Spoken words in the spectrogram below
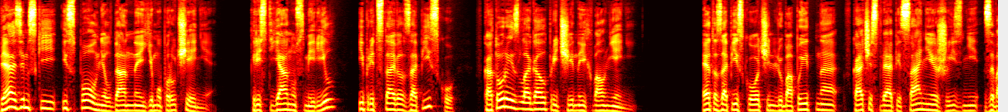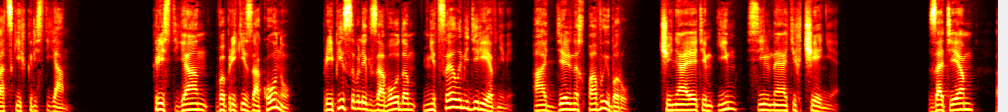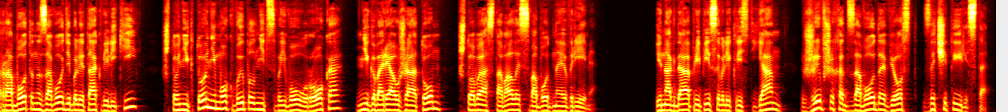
Вяземский исполнил данное ему поручение. Крестьян усмирил и представил записку, в которой излагал причины их волнений. Эта записка очень любопытна в качестве описания жизни заводских крестьян. Крестьян, вопреки закону, приписывали к заводам не целыми деревнями, а отдельных по выбору, чиня этим им сильное отягчение. Затем работы на заводе были так велики, что никто не мог выполнить своего урока, не говоря уже о том, чтобы оставалось свободное время. Иногда приписывали крестьян, живших от завода верст за 400,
